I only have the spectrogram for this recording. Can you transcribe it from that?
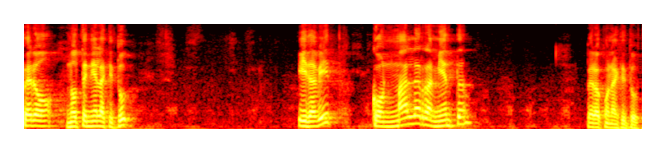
Pero no tenía la actitud. Y David, con mala herramienta, pero con actitud.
